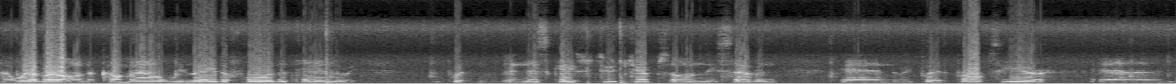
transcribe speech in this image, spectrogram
However, on the come out, we lay the 4, the 10, we put, in this case, two chips on the 7, and we play the props here, and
